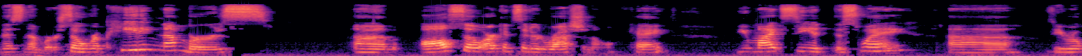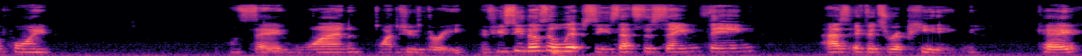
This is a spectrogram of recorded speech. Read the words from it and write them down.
this number. So repeating numbers um, also are considered rational, okay? You might see it this way, uh, 0 let's say one, one, two, three. If you see those ellipses, that's the same thing as if it's repeating. okay?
